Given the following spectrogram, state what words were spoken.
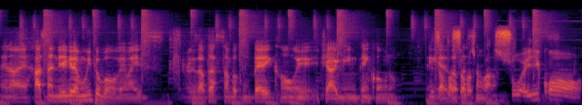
É, não, é. Raça Negra é muito bom, velho, mas Exalta Samba com Pericão e, e Thiaguinho não tem como, não. Tem que Exalta Samba Samba. passou aí com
